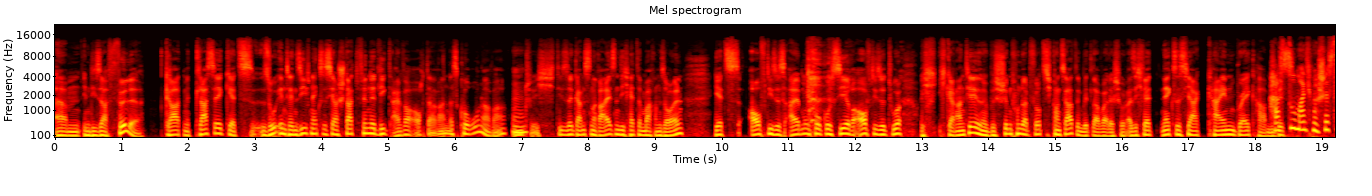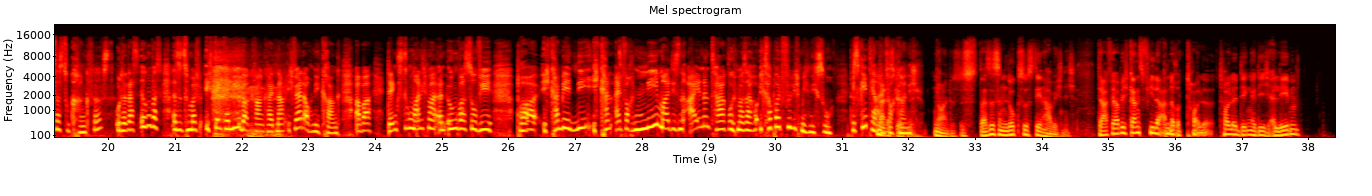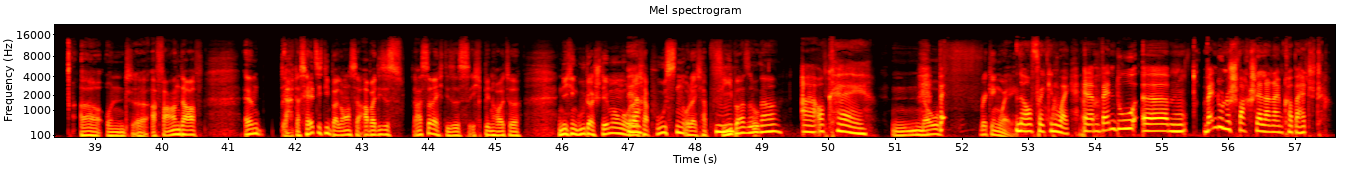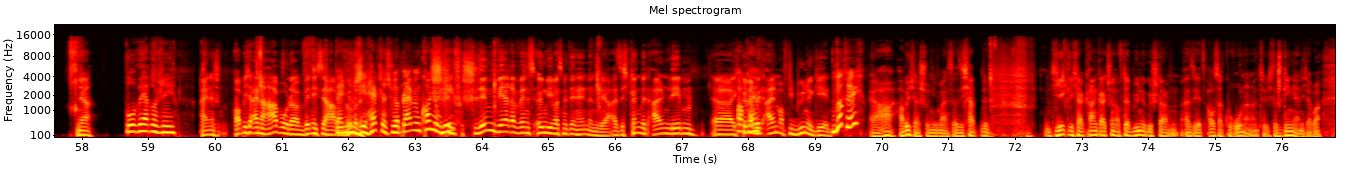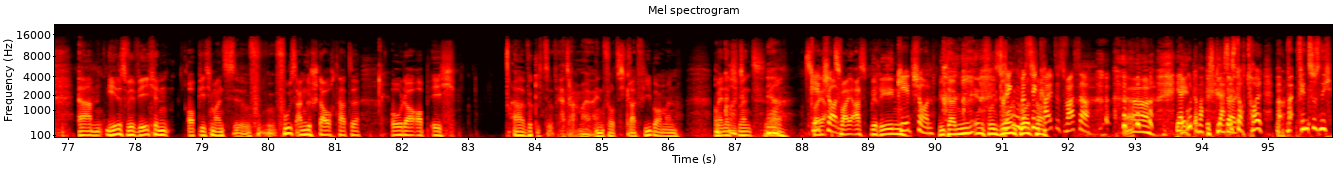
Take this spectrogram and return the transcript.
ähm, in dieser Fülle gerade mit Klassik jetzt so intensiv nächstes Jahr stattfindet, liegt einfach auch daran, dass Corona war Mhm. und ich diese ganzen Reisen, die ich hätte machen sollen, jetzt auf dieses Album fokussiere, auf diese Tour. Ich, ich garantiere dir bestimmt 140 Konzerte mittlerweile schon. Also ich werde nächstes Jahr keinen Break haben. Hast du manchmal Schiss, dass du krank wirst? Oder dass irgendwas, also zum Beispiel, ich denke ja nie über Krankheit nach, ich werde auch nie krank, aber denkst du manchmal an irgendwas so wie, boah, ich kann mir nie, ich kann einfach nie mal diesen einen Tag, wo ich mal sage, ich glaube, heute fühle ich mich nicht so. Das geht ja Nein, einfach gar nicht. Nein, das ist, das ist ein Luxus, den habe ich nicht. Dafür habe ich ganz viele andere tolle, tolle Dinge, die ich erleben äh, und äh, erfahren darf. Ähm, ja, das hält sich die Balance, aber dieses, da hast du recht, dieses, ich bin heute nicht in guter Stimmung oder Ja. Mhm. ich habe Husten oder ich habe Fieber sogar. Ah, okay. No freaking way. No freaking way. Ähm, wenn du, ähm, wenn du eine Schwachstelle an deinem Körper hättest, Ja. wo wäre sie? Eine, ob ich eine habe oder wenn ich sie haben Wenn würde. du sie hättest, wir bleiben im Schlimm, Konjunktiv. schlimm wäre, wenn es irgendwie was mit den Händen wäre. Also ich könnte mit allem leben, äh, ich Okay. könnte mit allem auf die Bühne gehen. Wirklich? Ja, habe ich ja schon die meiste. Also ich habe mit, mit jeglicher Krankheit schon auf der Bühne gestanden. Also jetzt außer Corona natürlich, das ging ja nicht. Aber ähm, jedes Wehwehchen, ob ich meinen Fuß angestaucht hatte oder ob ich äh, wirklich, ich hatte mal 41 Grad Fieber, mein Management. Oh Gott, ja. Zwei, Geht schon. zwei Aspirin. Geht schon. Vitamininfusion. Trink ein bisschen kaltes Wasser. Ja, Ja Hey, gut, aber das da- ist doch toll. Wa- Findest du es nicht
